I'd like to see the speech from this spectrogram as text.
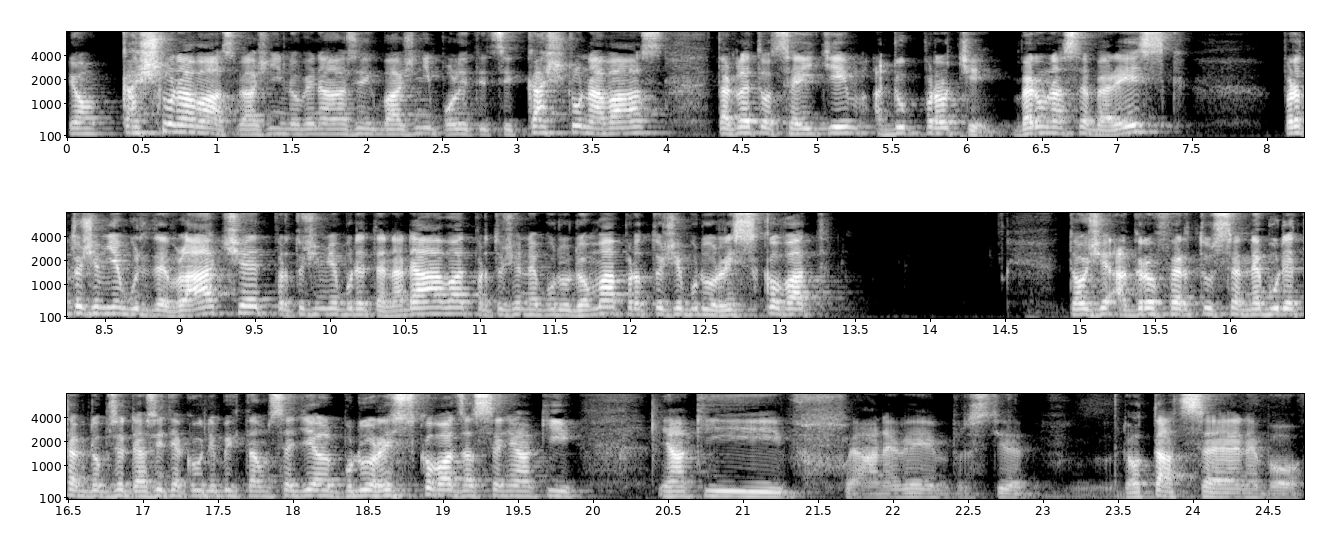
Jo, kašlu na vás, vážní novináři, vážní politici, kašlu na vás, takhle to cítím a jdu proti. Beru na sebe risk, protože mě budete vláčet, protože mě budete nadávat, protože nebudu doma, protože budu riskovat to, že Agrofertu se nebude tak dobře dařit, jako kdybych tam seděl, budu riskovat zase nějaký, nějaký já nevím, prostě dotace, nebo,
